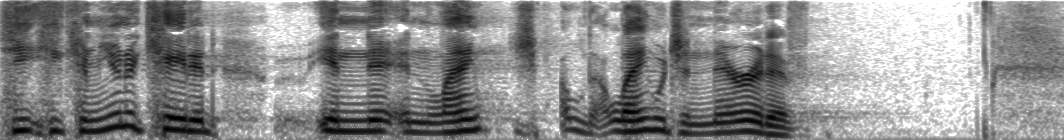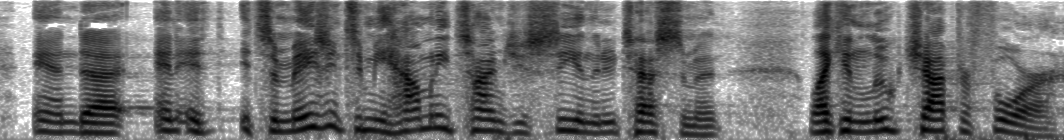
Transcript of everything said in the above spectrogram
He, he communicated in, in language, language and narrative and, uh, and it, it's amazing to me how many times you see in the New Testament, like in Luke chapter 4,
